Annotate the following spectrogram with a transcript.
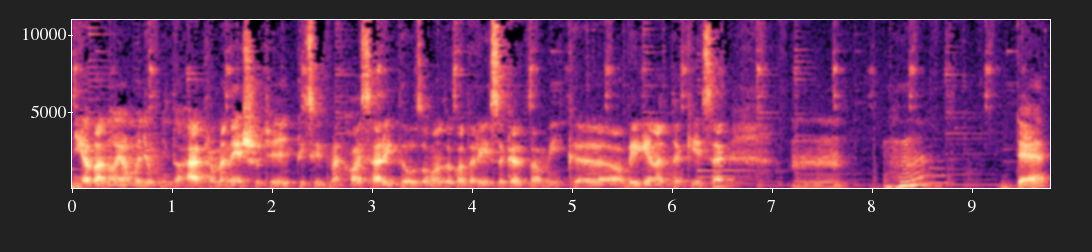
Nyilván olyan vagyok, mint a hátramenés, úgyhogy egy picit meghajszárítózom azokat a részeket, amik a végén lettek készek. Mm-hmm. De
